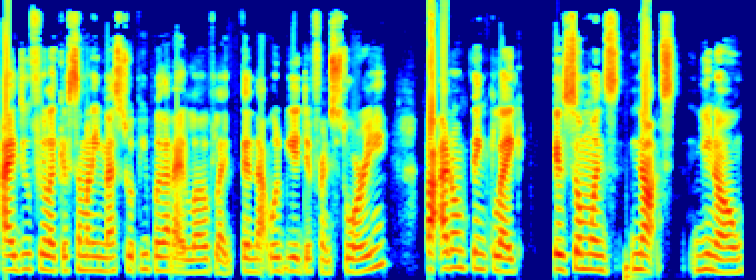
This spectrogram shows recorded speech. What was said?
I do feel like if somebody messed with people that I love, like then that would be a different story. But I don't think like if someone's not, you know,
